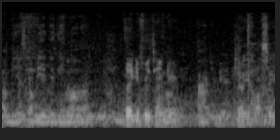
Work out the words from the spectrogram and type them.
I mean, it's gonna be a good game all. Thank you for your time, Darren. All right. Darren Collison.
